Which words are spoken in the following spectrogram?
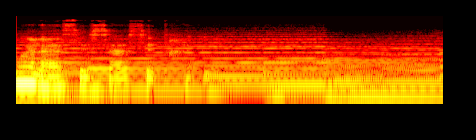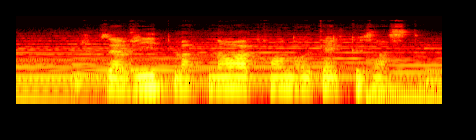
Voilà, c'est ça, c'est très bien. Je vous invite maintenant à prendre quelques instants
